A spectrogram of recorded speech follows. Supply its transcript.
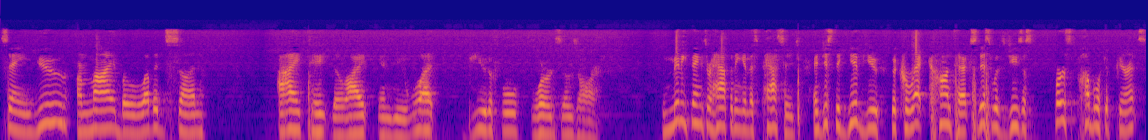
saying, You are my beloved Son. I take delight in you. What beautiful words those are. Many things are happening in this passage, and just to give you the correct context, this was Jesus' first public appearance.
